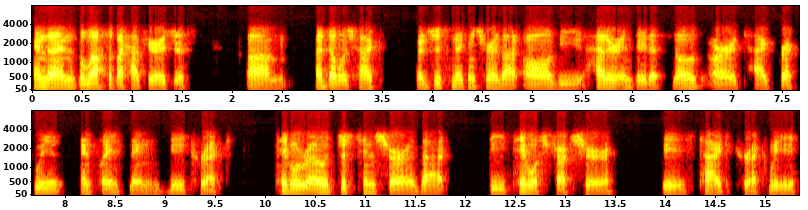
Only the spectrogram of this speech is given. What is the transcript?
And then the last step I have here is just um, a double check, but just making sure that all the header and data cells are tagged correctly and placed in the correct table row, just to ensure that the table structure is tagged correctly.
